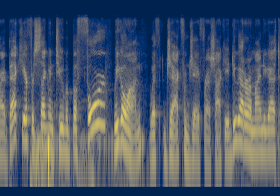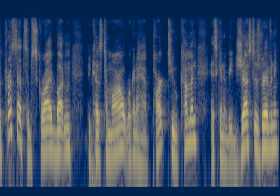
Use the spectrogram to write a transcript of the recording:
all right, back here for segment two. But before we go on with Jack from J Fresh Hockey, I do got to remind you guys to press that subscribe button because tomorrow we're going to have part two coming. It's going to be just as riveting.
